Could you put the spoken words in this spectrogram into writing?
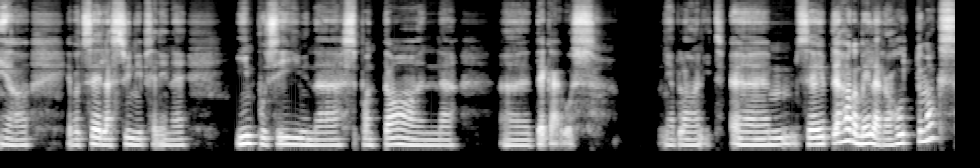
ja, ja vot sellest sünnib selline impulsiivne, spontaanne tegevus ja plaanid. see võib teha ka meele rahutumaks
